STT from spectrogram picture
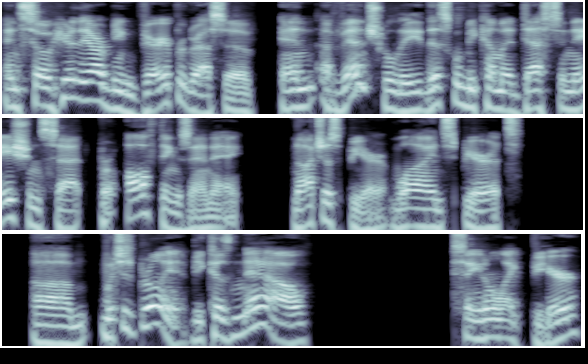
And so here they are being very progressive. And eventually this will become a destination set for all things NA, not just beer, wine, spirits, um, which is brilliant because now say you don't like beer,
